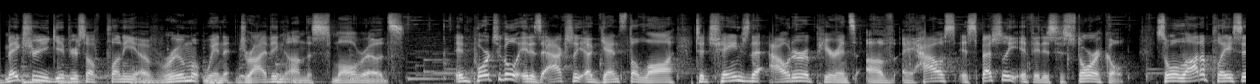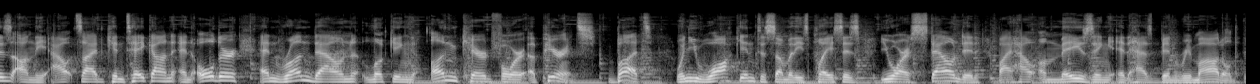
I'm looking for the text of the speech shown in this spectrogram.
Make sure you give yourself plenty of room when driving on the small roads. In Portugal, it is actually against the law to change the outer appearance of a house, especially if it is historical. So a lot of places on the outside can take on an older and run down looking uncared for appearance. But when you walk into some of these places, you are astounded by how amazing it has been remodeled.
